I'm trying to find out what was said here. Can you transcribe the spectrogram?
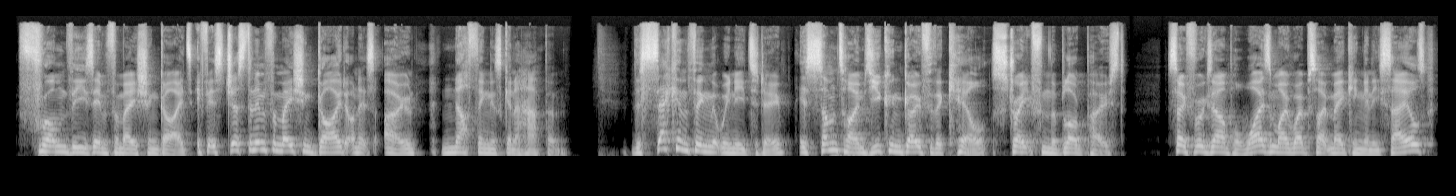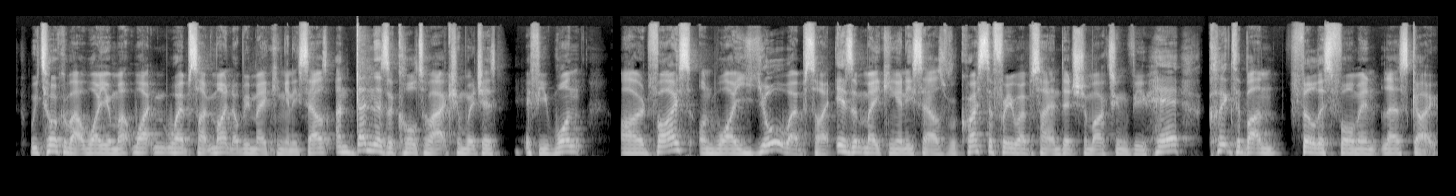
from these information guides. If it's just an information guide on its own, nothing is going to happen. The second thing that we need to do is sometimes you can go for the kill straight from the blog post. So, for example, why isn't my website making any sales? We talk about why your website might not be making any sales. And then there's a call to action, which is if you want our advice on why your website isn't making any sales, request a free website and digital marketing review here. Click the button, fill this form in, let's go.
